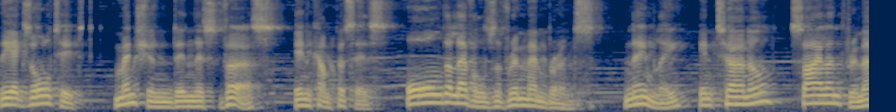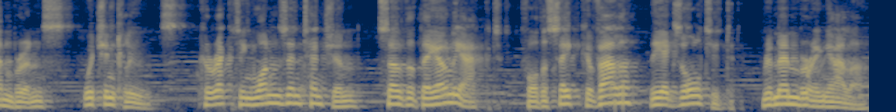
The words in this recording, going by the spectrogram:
the Exalted, mentioned in this verse, encompasses all the levels of remembrance, namely, internal, silent remembrance, which includes correcting one's intention, so that they only act for the sake of Allah, the Exalted, remembering Allah,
